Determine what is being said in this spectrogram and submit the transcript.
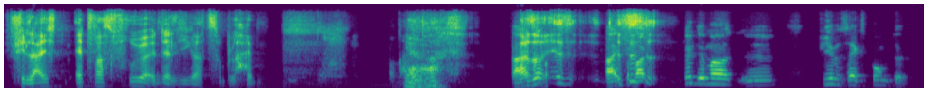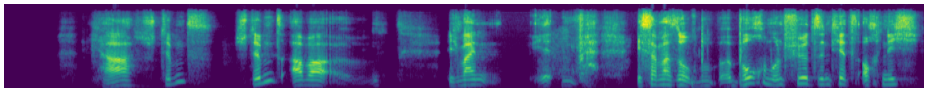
vielleicht etwas früher in der Liga zu bleiben. Ja. Also es, es ist immer äh, vier bis sechs Punkte. Ja, stimmt, stimmt, aber äh, ich meine, ich sag mal so, Bochum und Fürth sind jetzt auch nicht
